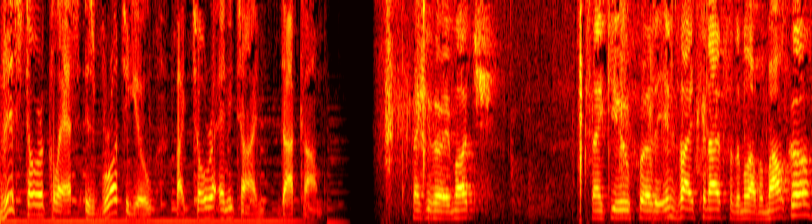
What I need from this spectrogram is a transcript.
This Torah class is brought to you by TorahAnytime.com. Thank you very much. Thank you for the invite tonight for the Malava Malka,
